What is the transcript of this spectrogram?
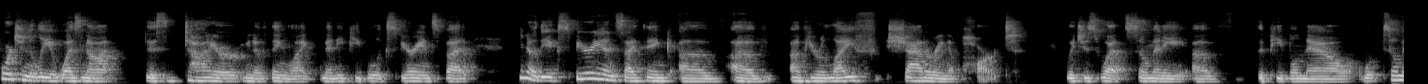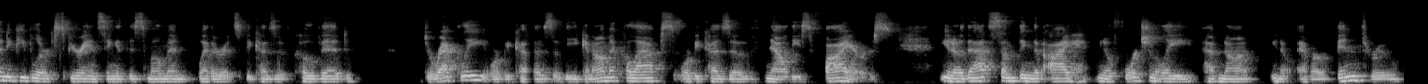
fortunately it was not this dire, you know, thing like many people experience, but you know, the experience I think of of of your life shattering apart, which is what so many of the people now, so many people are experiencing at this moment, whether it's because of COVID directly or because of the economic collapse or because of now these fires you know that's something that i you know fortunately have not you know ever been through.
